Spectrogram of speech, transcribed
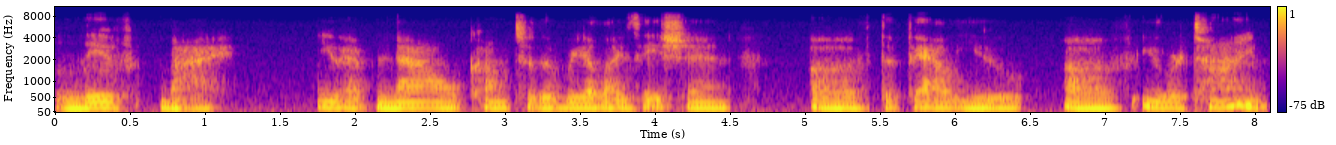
live by. You have now come to the realization of the value of your time,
